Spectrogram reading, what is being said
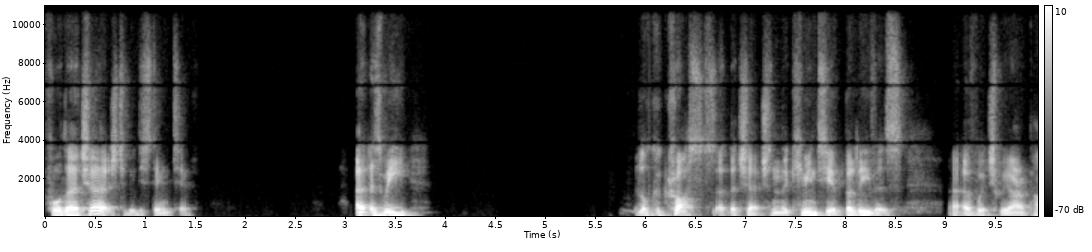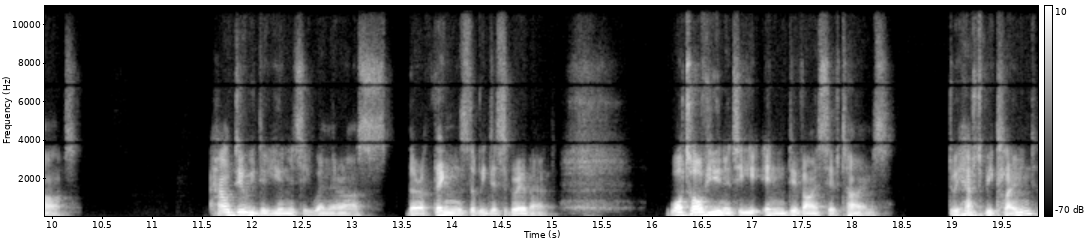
for the church to be distinctive. As we look across at the church and the community of believers uh, of which we are a part, how do we do unity when there are, there are things that we disagree about? What of unity in divisive times? Do we have to be cloned?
